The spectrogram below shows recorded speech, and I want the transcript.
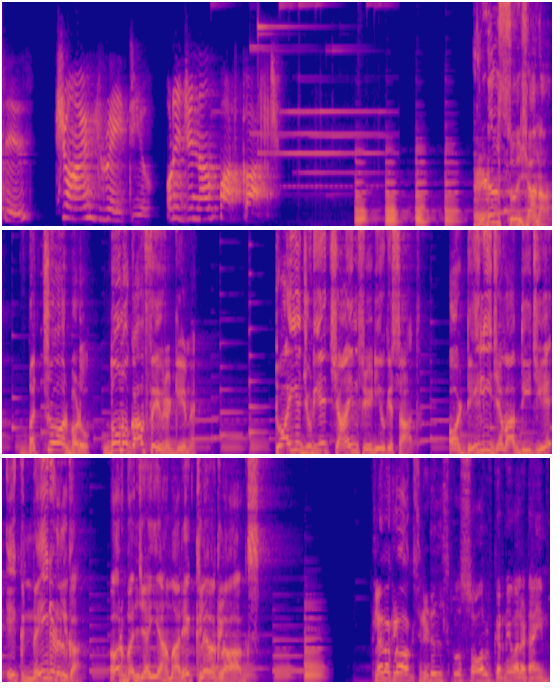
Radio, original podcast. रिडल सुलझाना बच्चों और बड़ों, दोनों का फेवरेट गेम है। तो आइए जुड़िए चाइम्स रेडियो के साथ, और डेली जवाब दीजिए एक नई रिडल का, और बन जाइए हमारे clever clocks clever clocks riddles को सॉल्व करने वाला टाइम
